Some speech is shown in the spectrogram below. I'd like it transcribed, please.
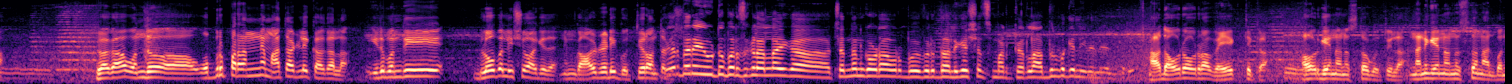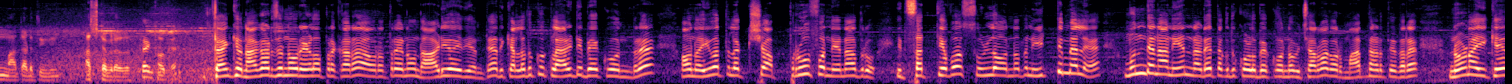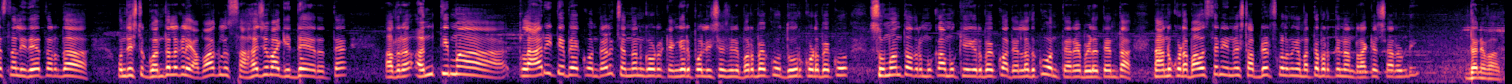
ಇವಾಗ ಒಂದು ಒಬ್ರ ಮಾತಾಡ್ಲಿಕ್ಕೆ ಮಾತಾಡ್ಲಿಕ್ಕಾಗಲ್ಲ. ಇದು ಬಂದು ಗ್ಲೋಬಲ್ ಇಶ್ಯೂ ಆಗಿದೆ. ನಿಮ್ಗೆ ಆಲ್ರೆಡಿ ಗೊತ್ತಿರೋ ಅಂತ ಬೇರೆ ಬೇರೆ ಯೂಟ್ಯೂಬರ್ಸ್ಗಳೆಲ್ಲ ಈಗ ಚಂದನ್ ಗೌಡ ಅವ್ರ ವಿರುದ್ಧ ಅಲಿಗೇಷನ್ಸ್ ಮಾಡ್ತಿರಲ್ಲ ಅದ್ರ ಬಗ್ಗೆ ನೀವೇನು ಹೇಳ್ತೀರಿ? ಅದು ಅವ್ರವ್ರ ವೈಯಕ್ತಿಕ. ಅವ್ರಿಗೇನು ಅನ್ನಿಸ್ತೋ ಗೊತ್ತಿಲ್ಲ. ನನಗೇನು ಅನ್ನಿಸ್ತೋ ನಾನು ಬಂದು ಮಾತಾಡ್ತೀನಿ ಅಷ್ಟೇ brother okay thank you Nagarjuna ಅವ್ರು ಹೇಳೋ ಪ್ರಕಾರ ಅವ್ರ ಹತ್ರ ಏನೋ ಒಂದು ಆಡಿಯೋ ಇದೆಯಂತೆ. ಅದಕ್ಕೆಲ್ಲದಕ್ಕೂ ಕ್ಲಾರಿಟಿ ಬೇಕು ಅಂದರೆ ಅವನು ಐವತ್ತು ಲಕ್ಷ ಪ್ರೂಫನ್ನು ಏನಾದರೂ ಇದು ಸತ್ಯವೋ ಸುಳ್ಳು ಅನ್ನೋದನ್ನು ಇಟ್ಟ ಮೇಲೆ ಮುಂದೆ ನಾನು ಏನು ನಡೆ ತೆಗೆದುಕೊಳ್ಬೇಕು ಅನ್ನೋ ವಿಚಾರವಾಗಿ ಅವ್ರು ಮಾತನಾಡ್ತಿದ್ದಾರೆ ನೋಡೋಣ ಈ ಕೇಸ್ನಲ್ಲಿ ಇದೇ ಥರದ ಒಂದಿಷ್ಟು ಗೊಂದಲಗಳು ಯಾವಾಗಲೂ ಸಹಜವಾಗಿ ಇದ್ದೇ ಇರುತ್ತೆ. ಅದರ ಅಂತಿಮ ಕ್ಲಾರಿಟಿ ಬೇಕು ಅಂತೇಳಿ ಚಂದನಗೌಡರು ಕೆಂಗೇರಿ ಪೊಲೀಸ್ ಸ್ಟೇಷನ್ಗೆ ಬರಬೇಕು, ದೂರು ಕೊಡಬೇಕು, ಸುಮಂತ್ ಅದ್ರ ಮುಖಾಮುಖಿ ಇರಬೇಕು ಅದೆಲ್ಲದಕ್ಕೂ ಒಂದು ತೆರೆ ಬೀಳುತ್ತೆ ಅಂತ ನಾನು ಕೂಡ ಭಾವಿಸ್ತೇನೆ. ಇನ್ನಷ್ಟು ಅಪ್ಡೇಟ್ಸ್ಗಳೊಂದಿಗೆ ಮತ್ತೆ ಬರ್ತೀನಿ. ನಾನು ರಾಕೇಶ್ ಶಾರುಂಡಿ ಧನ್ಯವಾದ.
